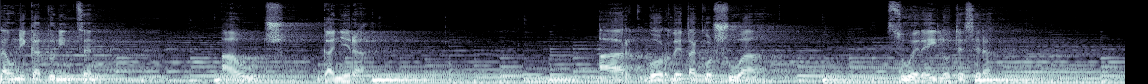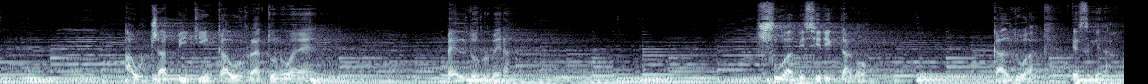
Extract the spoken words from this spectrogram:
Hortun bela unikatu nintzen. Hauts gainera. Ark gordetako sua Zu ere hilotezera Hautsa pitinka urratu nuen Beldur bera. Sua bizirik dago Galduak ez gera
